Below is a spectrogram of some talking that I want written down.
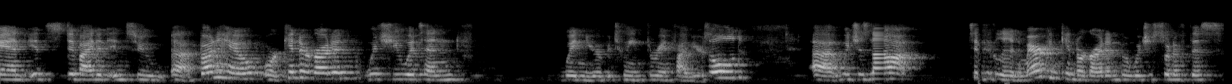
and it's divided into uh, børnehave or kindergarten, which you attend when you're between three and five years old, uh, which is not typically an American kindergarten, but which is sort of this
